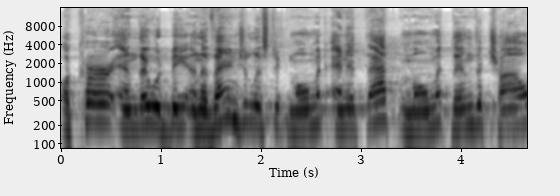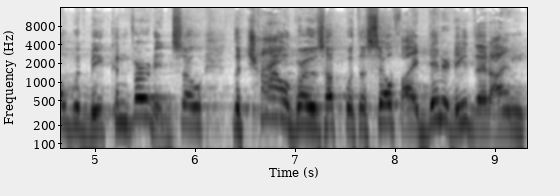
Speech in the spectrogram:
occur and there would be an evangelistic moment, and at that moment, then the child would be converted. So the child grows up with a self identity that I'm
